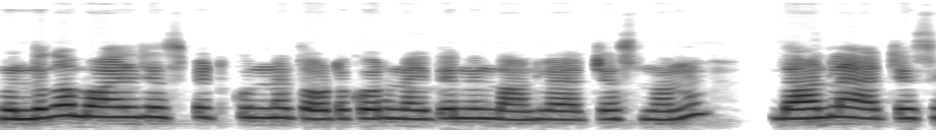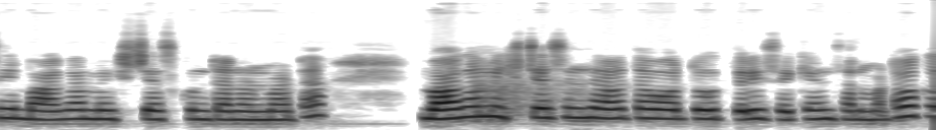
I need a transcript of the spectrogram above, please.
ముందుగా బాయిల్ చేసి పెట్టుకున్న తోటకూరని అయితే నేను దాంట్లో యాడ్ చేస్తున్నాను. దాంట్లో యాడ్ చేసి బాగా మిక్స్ చేసుకుంటాను అనమాట బాగా మిక్స్ చేసిన తర్వాత ఒక టూ త్రీ సెకండ్స్ అనమాట ఒక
